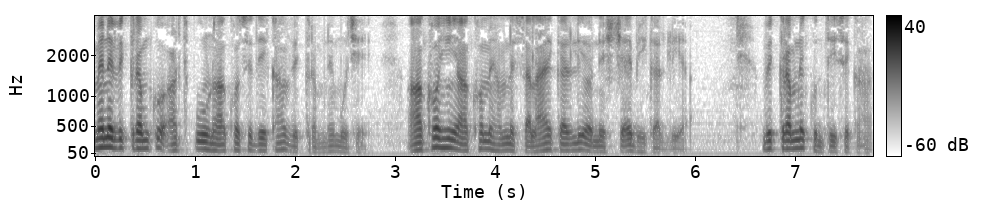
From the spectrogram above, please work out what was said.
मैंने विक्रम को अर्थपूर्ण आँखों से देखा, विक्रम ने मुझे। आँखों ही आँखों में हमने सलाह कर ली और निश्चय भी कर लिया। विक्रम ने कुंती से कहा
